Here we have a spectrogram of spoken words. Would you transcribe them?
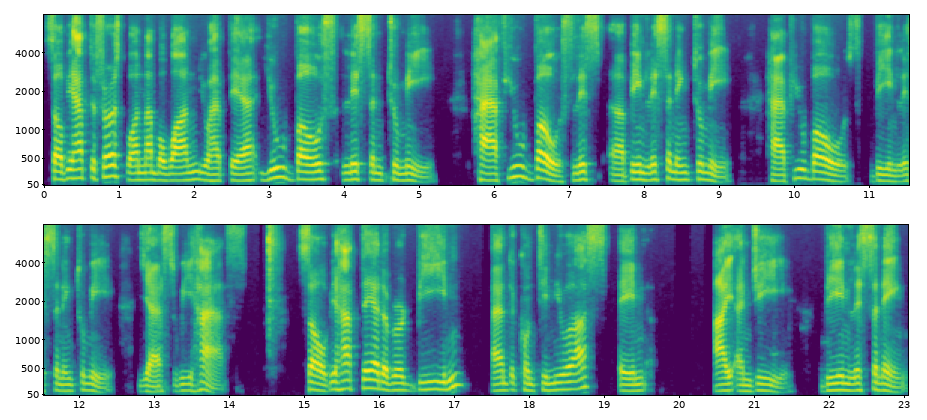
So we have the first one, number one, you have there, you both listen to me. Have you both lis- uh, been listening to me? Have you both been listening to me? Yes, we have. So we have there the word been and the continuous in ing, been listening.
